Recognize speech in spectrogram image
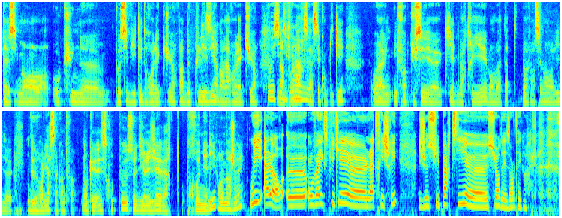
quasiment aucune euh, possibilité de relecture, enfin de plaisir dans la relecture oui d'un polar, c'est assez compliqué. Voilà, une, une fois que tu sais euh, qui est le meurtrier, bon bah t'as peut-être pas forcément envie de, de le relire 50 fois. Donc euh, est-ce qu'on peut se diriger vers premier livre, Marjorie? Oui, alors, euh, on va expliquer euh, la tricherie. Je suis partie euh, sur des intégrales.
